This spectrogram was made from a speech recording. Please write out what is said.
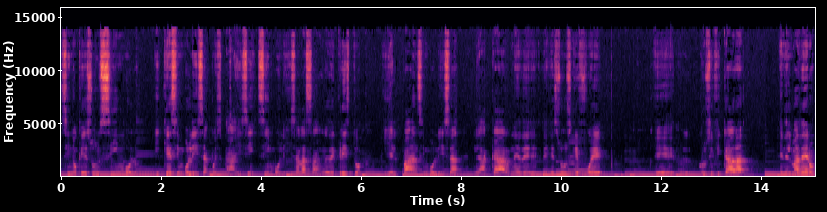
sino que es un símbolo. ¿Y qué simboliza? Pues ahí sí, simboliza la sangre de Cristo y el pan simboliza la carne de, Jesús que fue eh, crucificada en el madero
